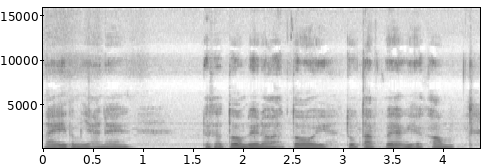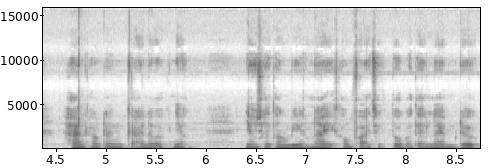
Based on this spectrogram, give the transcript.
Này Tóm giả nàng, Đức Thế Tôn tuy nói tôi tu tập về nghĩa không, hành không tranh cãi là bậc nhất, nhưng sự thần biến này không phải sức tôi có thể làm được.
